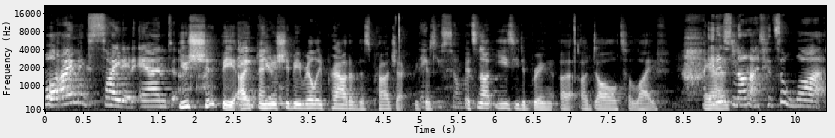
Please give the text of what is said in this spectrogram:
Well, I'm excited and You should be, I, and you you. should be really proud of this project because you so it's not easy to bring a, a doll to life. it is not. It's a lot.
